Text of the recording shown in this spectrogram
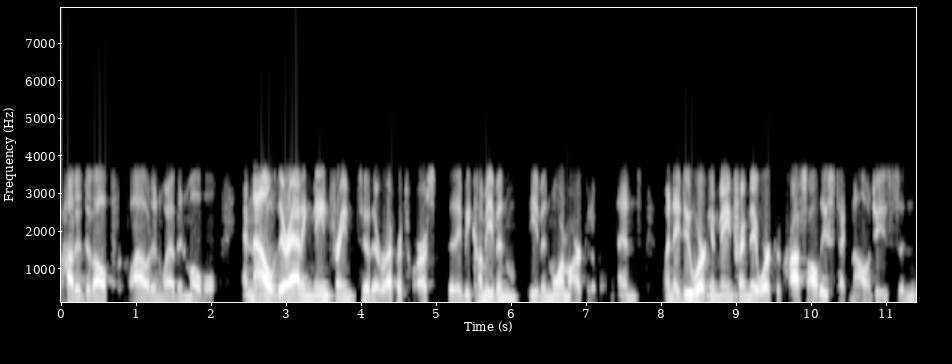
how to develop for cloud and web and mobile. And now they're adding mainframe to their repertoire. So they become even even more marketable. And when they do work in mainframe, they work across all these technologies and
